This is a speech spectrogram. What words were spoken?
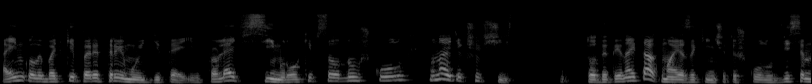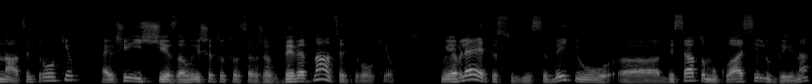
а інколи батьки перетримують дітей і відправляють в 7 років все одно в школу, ну навіть якщо в 6, то дитина і так має закінчити школу в 18 років, а якщо її ще залишити, то це вже в 19 років. Уявляєте собі, сидить у е, 10 класі людина,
